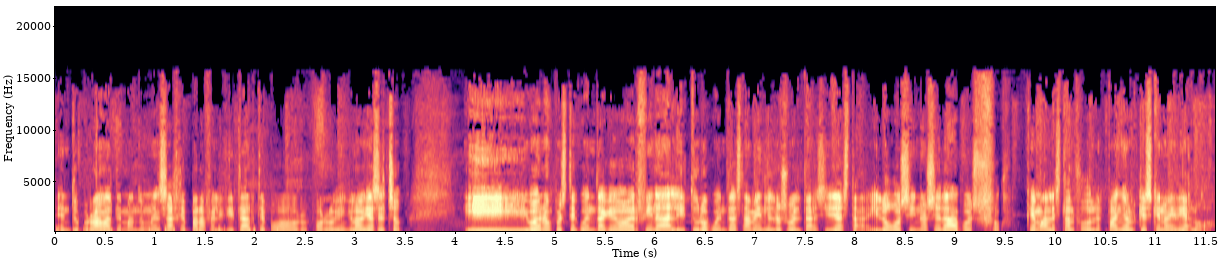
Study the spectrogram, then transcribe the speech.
en, tu programa, te mandó un mensaje para felicitarte por, por lo bien que lo habías hecho. Y bueno, pues te cuenta que va a haber final y tú lo cuentas también y lo sueltas y ya está. Y luego si no se da, pues qué mal está el fútbol español, que es que no hay diálogo.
